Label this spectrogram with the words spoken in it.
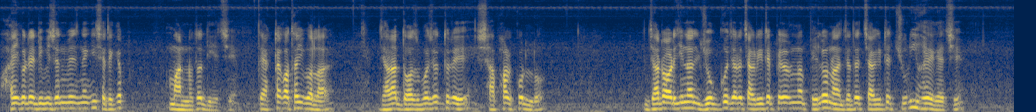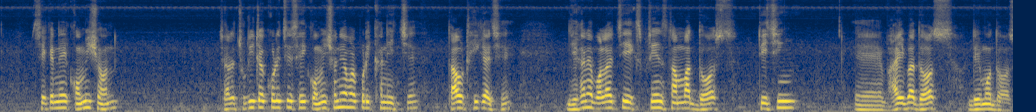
হাইকোর্টের ডিভিশন বেঞ্চ নাকি সেটাকে মান্যতা দিয়েছে। তো একটা কথাই বলা যারা দশ বছর ধরে সাফার করল, যারা অরিজিনাল যোগ্য, যারা চাকরিটা পেল না পেল না, যাদের চাকরিটা চুরি হয়ে গেছে, সেখানে কমিশন যারা চুরিটা করেছে সেই কমিশনই আবার পরীক্ষা নিচ্ছে। তাও ঠিক আছে। যেখানে বলা হচ্ছে এক্সপিরিয়েন্স নাম্বার দশ টিচিং ভাইবা দশ, ডেমো দশ।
